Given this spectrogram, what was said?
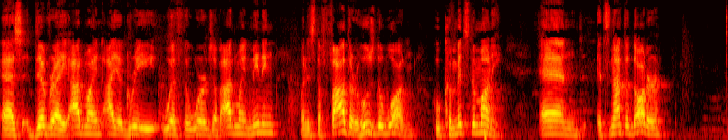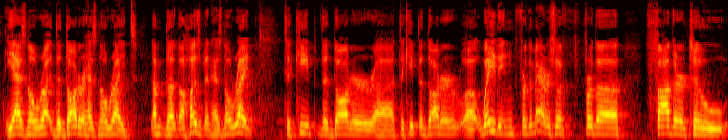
as Divrei Admain. I agree with the words of Admain, meaning when it's the father who's the one who commits the money, and it's not the daughter, he has no right. The daughter has no right. Um, the the husband has no right to keep the daughter uh, to keep the daughter uh, waiting for the marriage of, for the father to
